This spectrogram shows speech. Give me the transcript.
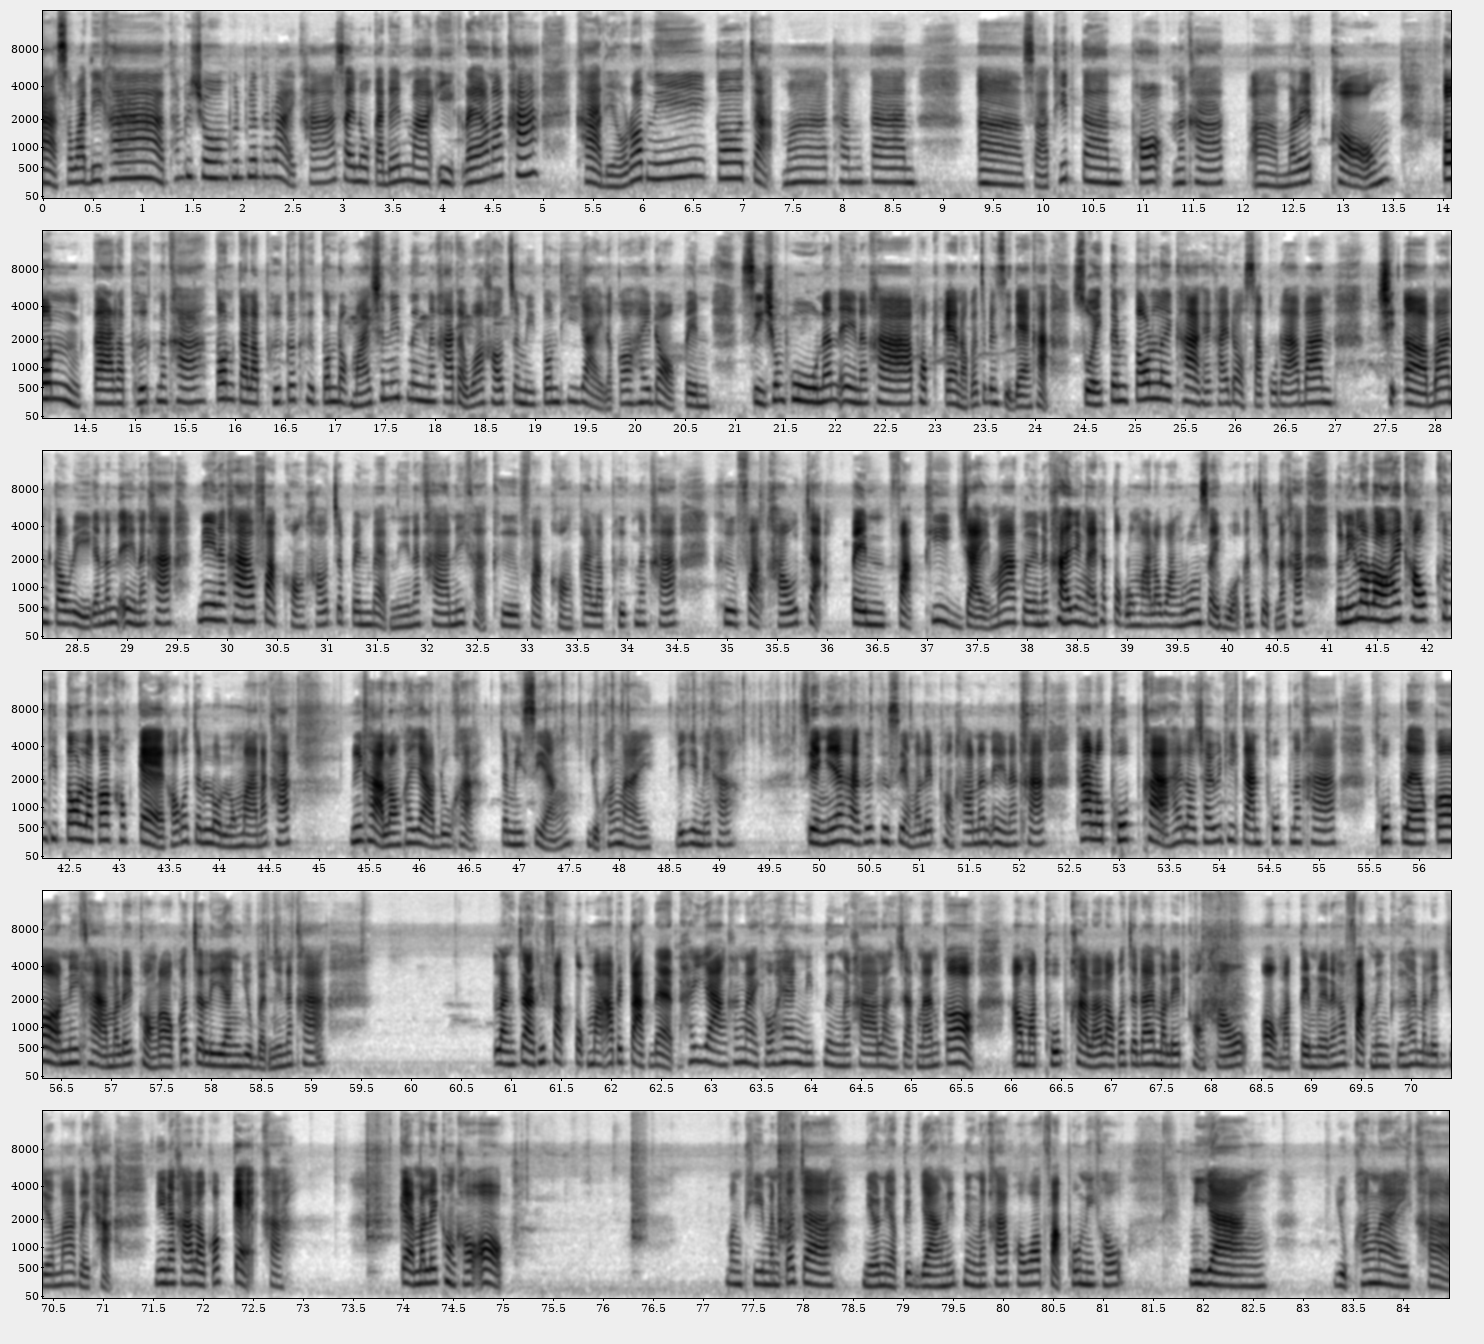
ค่ะ สวัสดีค่ะ ท่านผู้ชมเพื่อนๆทั้งหลายค่ะไซโนการ์เด้นมาอีกแล้วนะคะ ค่ะเดี๋ยวรอบนี้ก็จะมาทำการาสาธิตการเพาะนะคะเมล็ดของต้นการะพึกนะคะ ต้นการะพึกก็คือต้นดอกไม้ชนิดหนึ่งนะคะ แต่ว่าเขาจะมีต้นที่ใหญ่แล้วก็ให้ดอกเป็นสีชมพูนั่นเองนะคะ พอแก่ๆหน่อยก็จะเป็นสีแดงค่ะ สวยเต็มต้นเลยค่ะ คล้ายๆ ดอกซากุระบ้าน บ้านเกาหลีกันนั่นเองนะคะ นี่นะคะฝักของเขาจะเป็นแบบนี้นะคะ นี่ค่ะคือฝักของกาลพึกนะคะ คือฝักเขาจะเป็นฝักที่ใหญ่มากเลยนะคะ ยังไงถ้าตกลงมาระวังร่วงใส่หัวกันเจ็บนะคะ ตัวนี้เรารอให้เขาขึ้นที่ต้นแล้วก็เขาแก่เขาก็จะหล่นลงมานะคะ นี่ค่ะลองขย่าดูค่ะ จะมีเสียงอยู่ข้างในได้ยินไหมคะ เสียงนี้ค่ะก็คือเสียงเมล็ดของเขานั่นเองนะคะ ถ้าเราทุบค่ะ ให้เราใช้วิธีการทุบนะคะ ทุบแล้วก็นี่ค่ะเมล็ดของเราก็จะเรียงอยู่แบบนี้นะคะ หลังจากที่ฝักตกมาเอาไปตากแดดให้ยางข้างในเขาแห้งนิดนึงนะคะ หลังจากนั้นก็เอามาทุบค่ะ แล้วเราก็จะได้เมล็ดของเขาออกมาเต็มเลยนะคะ ฝักหนึ่งคือให้เมล็ดเยอะมากเลยค่ะ นี่นะคะเราก็แกะค่ะ แกะเมล็ดของเขาออก บางทีมันก็จะ เหนียวเหนียวติดยางนิดนึงนะคะ เพราะว่าฝักพวกนี้เขามียางอยู่ข้างในค่ะ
